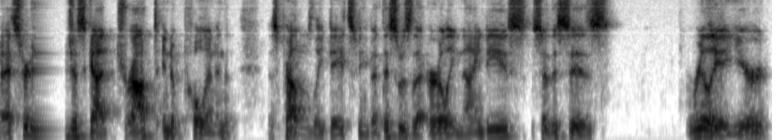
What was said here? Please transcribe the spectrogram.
I sort of just got dropped into Poland, and this probably dates me, but this was the early '90s, so this is really a year or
